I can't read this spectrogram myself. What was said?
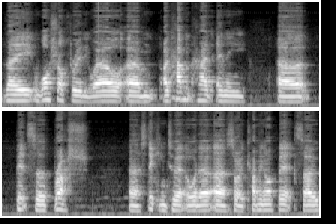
They wash off really well. Um, I haven't had any uh, bits of brush uh, sticking to it or whatever, uh, sorry, coming off it. So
